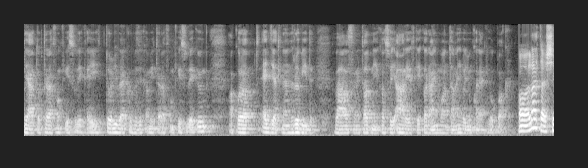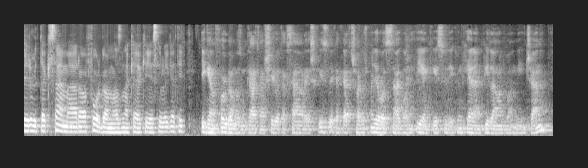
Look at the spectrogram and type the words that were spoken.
gyártók telefonkészülékeitől, mivel különbözik a mi telefonkészülékünk, akkor az egyetlen rövid válasz, amit adnék, az, hogy árérték arányban talán vagyunk a legjobbak. A látássérültek számára forgalmaznak-e készüléket itt? Igen, forgalmazunk látássérültek számára és készülékeket, sajnos Magyarországon ilyen készülékünk jelen pillanatban nincsen,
